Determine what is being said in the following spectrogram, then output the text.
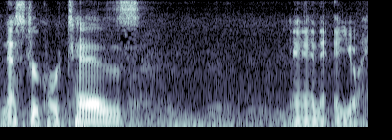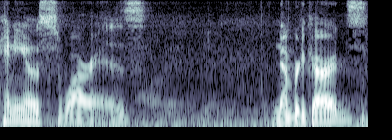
Nestor Cortes, and Eugenio Suarez. Numbered cards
